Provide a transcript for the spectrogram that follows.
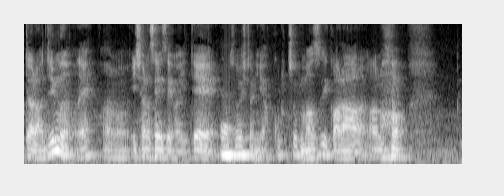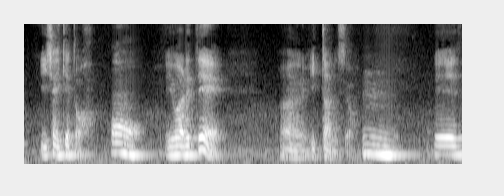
たらジムのねあの医者の先生がいて、うん。その人に「いやこれちょっとまずいからあの医者行け」とうん。言われて、うん、行ったんですよ。うん。で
